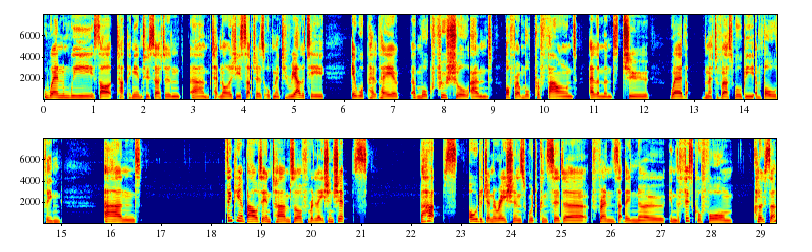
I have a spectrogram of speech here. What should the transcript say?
when we start tapping into certain um, technologies such as augmented reality, it will play a, a more crucial and offer a more profound element to where the metaverse will be evolving. And thinking about in terms of relationships, perhaps older generations would consider friends that they know in the physical form closer.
